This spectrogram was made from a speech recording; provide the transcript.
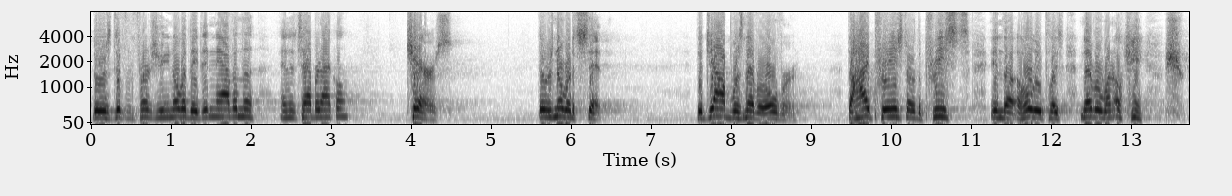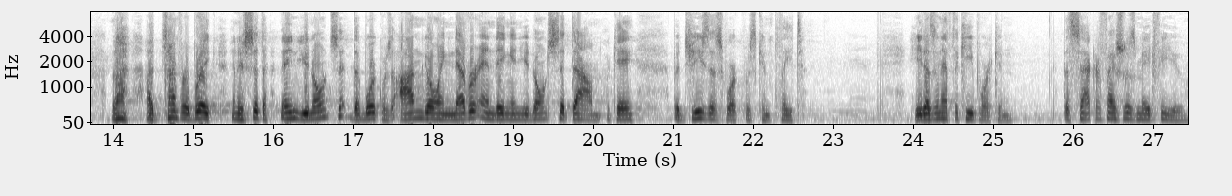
there was different furniture. You know what they didn't have in the, in the tabernacle? Chairs. There was nowhere to sit. The job was never over. The high priest or the priests in the holy place never went, okay, uh, time for a break, and they sit. Then you don't sit. The work was ongoing, never ending, and you don't sit down. Okay, but Jesus' work was complete. He doesn't have to keep working. The sacrifice was made for you.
